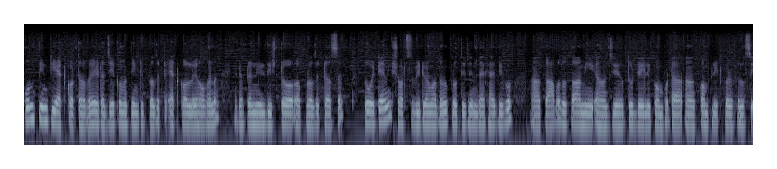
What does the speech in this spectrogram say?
কোন তিনটি অ্যাড করতে হবে? এটা যে কোনো তিনটি প্রজেক্ট অ্যাড করলেই হবে না। এটা একটা নির্দিষ্ট প্রজেক্ট আছে। তো ওইটাই আমি শর্টস ভিডিওর মাধ্যমে প্রতিদিন দেখায় দিব। তো আপাতত আমি যেহেতু ডেইলি কম্বোটা কমপ্লিট করে ফেলছি,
